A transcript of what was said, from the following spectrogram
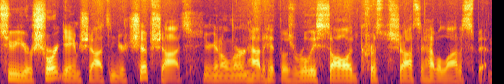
to your short game shots and your chip shots, you're gonna learn how to hit those really solid, crisp shots that have a lot of spin.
